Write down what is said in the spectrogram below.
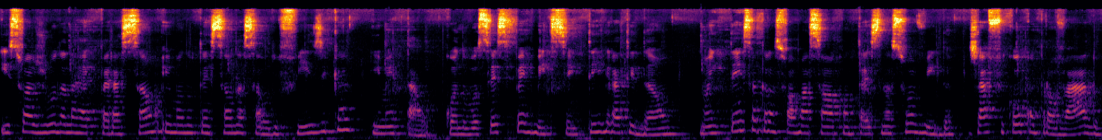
isso ajuda na recuperação e manutenção da saúde física e mental. Quando você se permite sentir gratidão, uma intensa transformação acontece na sua vida. Já ficou comprovado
